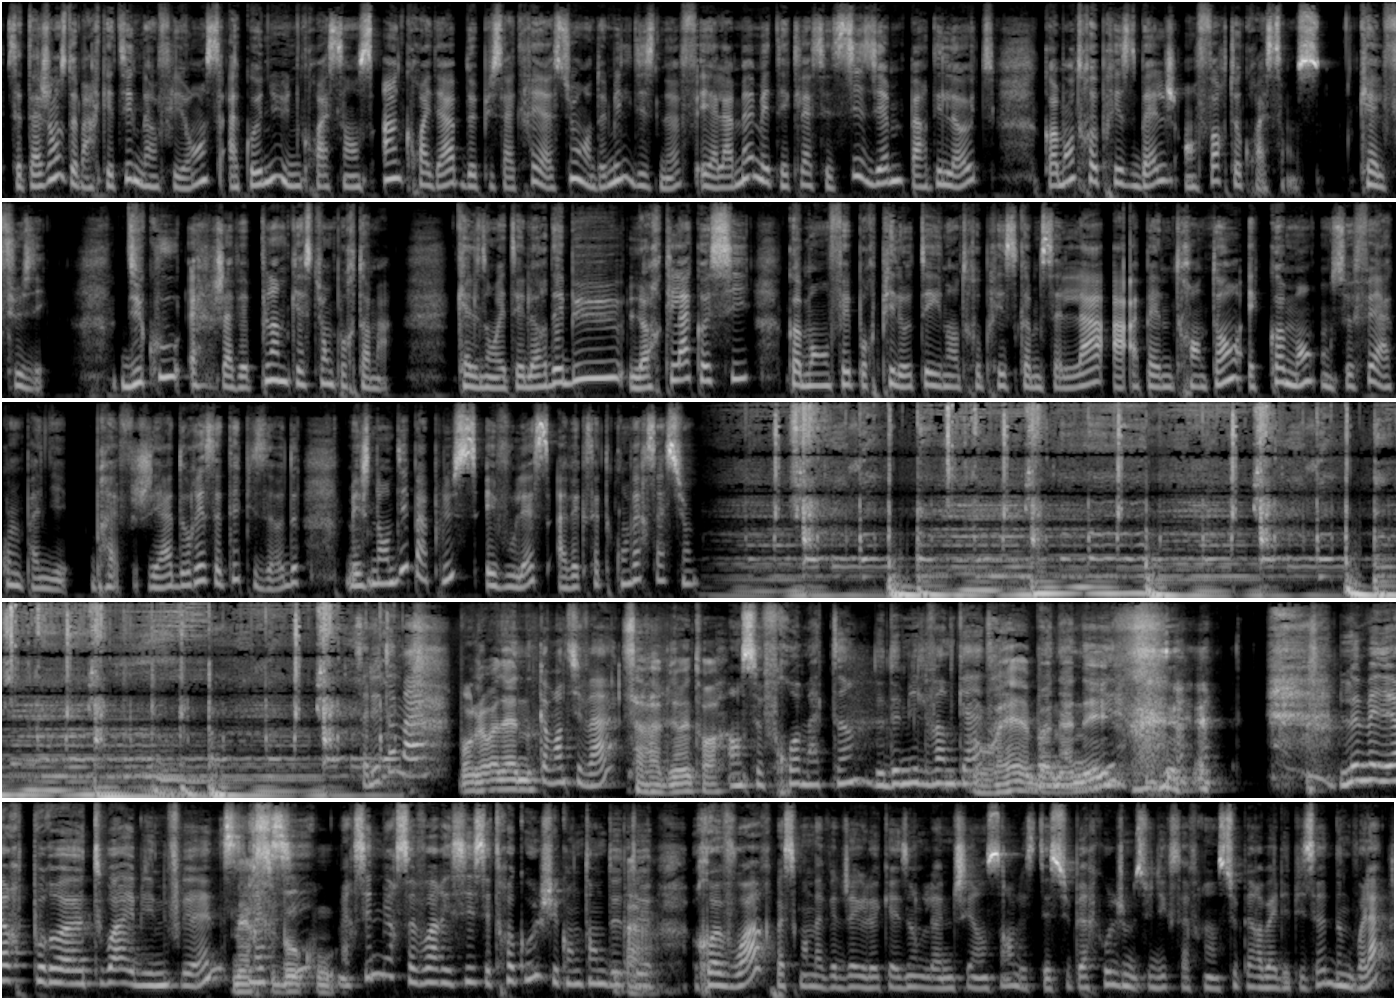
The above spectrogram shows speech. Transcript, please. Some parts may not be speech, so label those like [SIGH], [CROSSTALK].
Cette agence de marketing d'influence a connu une croissance incroyable depuis sa création en 2019 et elle a même été classée sixième par Deloitte comme entreprise belge en forte croissance. Quelle fusée! Du coup, [LAUGHS] j'avais plein de questions pour Thomas. Quels ont été leurs débuts, leurs claques aussi? Comment on fait pour piloter une entreprise comme celle-là à à peine 30 ans et comment on se fait accompagner? Bref, j'ai adoré cet épisode, mais je n'en dis pas plus et vous laisse avec cette conversation. Salut Thomas Bonjour Hélène. Comment tu vas? Ça va bien et toi? En ce froid matin de 2024 Ouais, bonne, année. [LAUGHS] [LAUGHS] Le meilleur pour euh, toi et Influence. Merci, beaucoup. Merci de me recevoir ici. C'est trop cool. Je suis contente de Bah. te revoir parce qu'on avait déjà eu l'occasion de luncher ensemble. et C'était super cool. Je me suis dit que ça ferait un super bel épisode. Donc voilà.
